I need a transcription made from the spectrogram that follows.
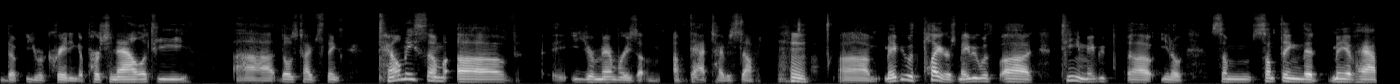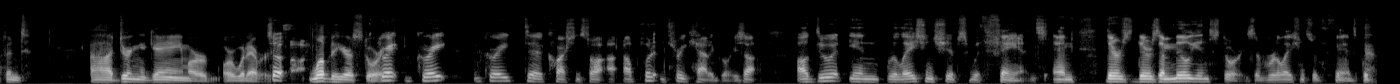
the you were creating a personality uh those types of things tell me some of your memories of, of that type of stuff. Um, maybe with players, maybe with uh, team, maybe uh, you know some something that may have happened uh, during a game or or whatever. So, love to hear a story. Great, great, great uh, question. So I, will put it in three categories. I'll, I'll do it in relationships with fans, and there's there's a million stories of relationships with fans. But,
